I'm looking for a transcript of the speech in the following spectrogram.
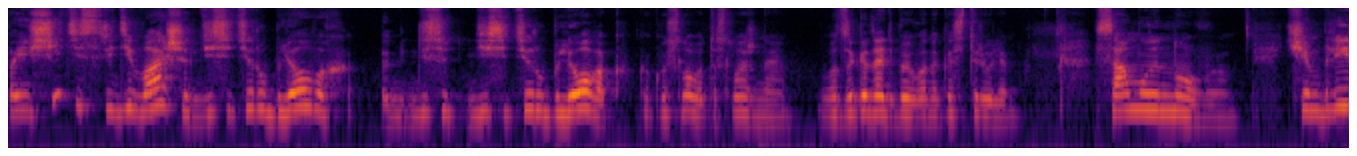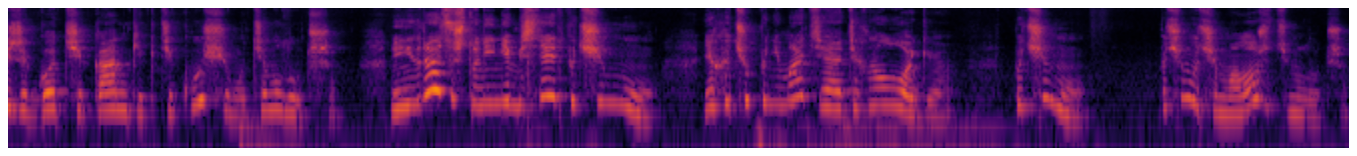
поищите среди ваших 10-рублевых 10-рублевок, какое слово-то сложное, вот загадать бы его на кастрюле, самую новую. Чем ближе год чеканки к текущему, тем лучше. Мне не нравится, что они не объясняют, почему. Я хочу понимать э, технологию. Почему? Почему чем моложе, тем лучше?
